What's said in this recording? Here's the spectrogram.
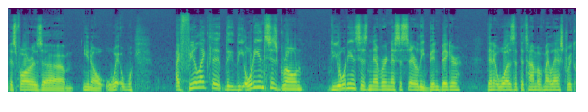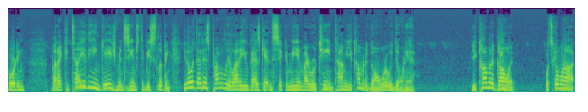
as far as um, you know. Wh- wh- I feel like the, the the audience has grown. The audience has never necessarily been bigger than it was at the time of my last recording but I can tell you the engagement seems to be slipping. You know what that is? Probably a lot of you guys getting sick of me and my routine. Tommy, you coming or going? What are we doing here? You coming or going? What's going on?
